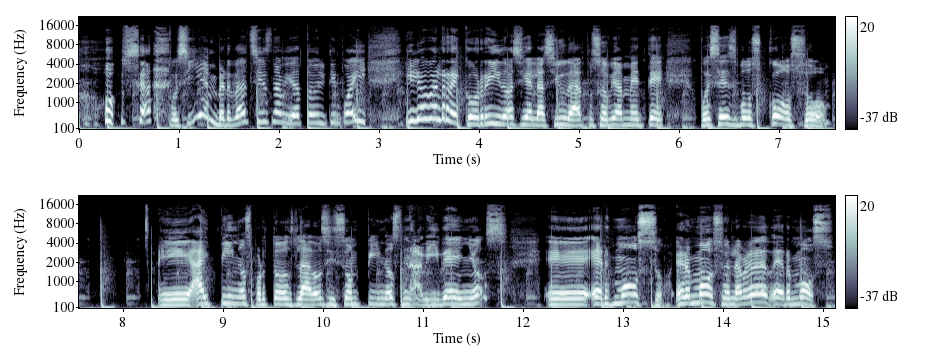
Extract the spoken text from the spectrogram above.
o sea, pues sí, en verdad sí es Navidad todo el tiempo ahí. Y luego el recorrido hacia la ciudad, pues obviamente, pues es boscoso eh, hay pinos por todos lados y son pinos navideños. Eh, hermoso, hermoso, la verdad, hermoso.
